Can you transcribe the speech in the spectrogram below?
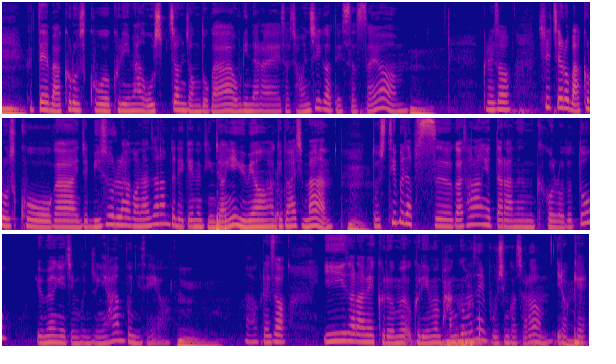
음, 그때 마크로스코 그림 한 50점 정도가 우리나라에서 전시가 됐었어요. 음, 그래서 실제로 마크 로스코가 이제 미술을 하거나 한 사람들에게는 굉장히 유명하기도 하지만 음, 또 스티브 잡스가 사랑했다라는 그걸로도 또 유명해진 분 중에 한 분이세요. 음, 아, 그래서 이 사람의 그림은, 그림은 방금 선생님 보신 것처럼 이렇게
